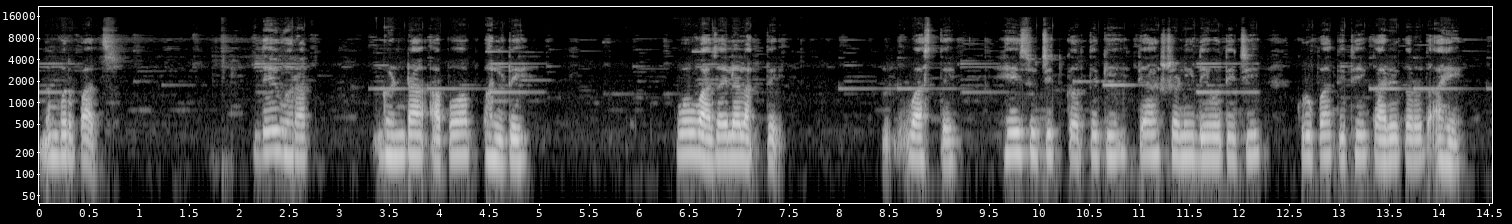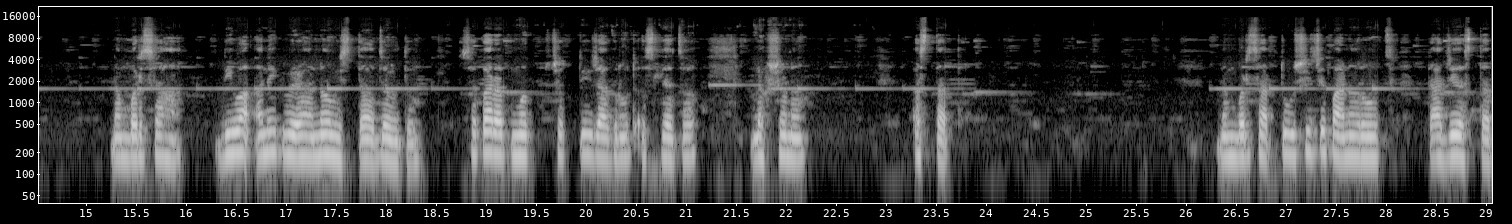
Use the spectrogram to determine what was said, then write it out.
नंबर पाच. देवघरात घंटा आपोआप हलते व वाजायला लागते वाजते. हे सूचित करते की त्या क्षणी देवतेची कृपा तिथे कार्य करत आहे. नंबर सहा. दिवा अनेक वेळा न विसता जळतो. सकारात्मक शक्ती जागृत असल्याचं लक्षणं असतात. नंबर सात. तुळशीचे पानं रोज ताजे असतात.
